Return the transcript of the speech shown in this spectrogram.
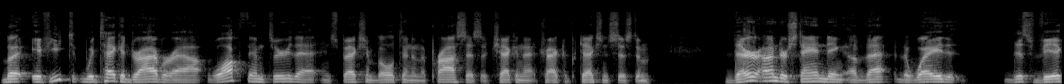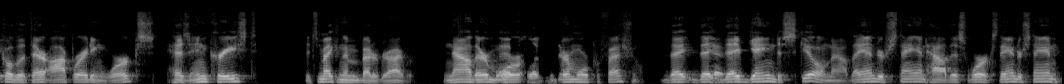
But if you t- would take a driver out walk them through that inspection bulletin and the process of checking that tractor protection system their understanding of that the way that this vehicle that they're operating works has increased it's making them a better driver now they're more Absolutely. they're more professional they they yeah. they've gained a skill now. They understand how this works. They understand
